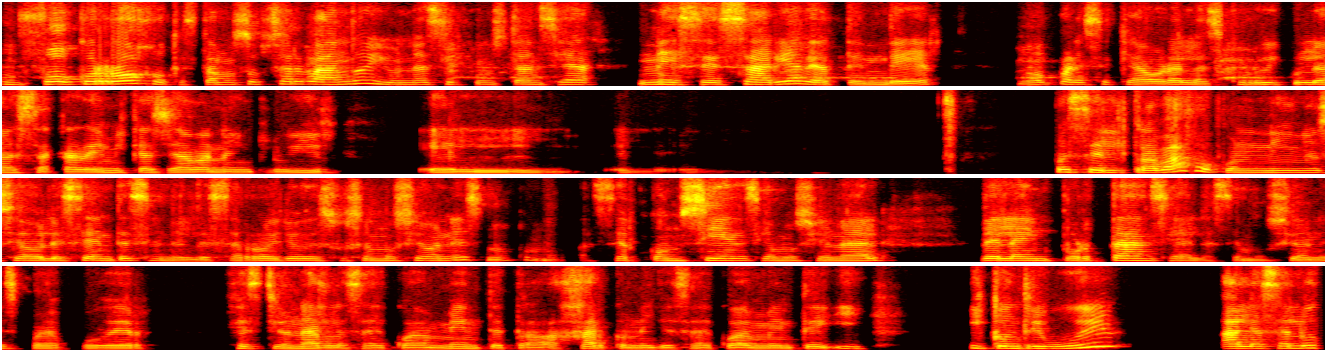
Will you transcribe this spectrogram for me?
un foco rojo que estamos observando y una circunstancia necesaria de atender, ¿no? Parece que ahora las currículas académicas ya van a incluir el, pues el trabajo con niños y adolescentes en el desarrollo de sus emociones, ¿no? Como hacer conciencia emocional de la importancia de las emociones para poder gestionarlas adecuadamente, trabajar con ellas adecuadamente y, contribuir a la salud.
